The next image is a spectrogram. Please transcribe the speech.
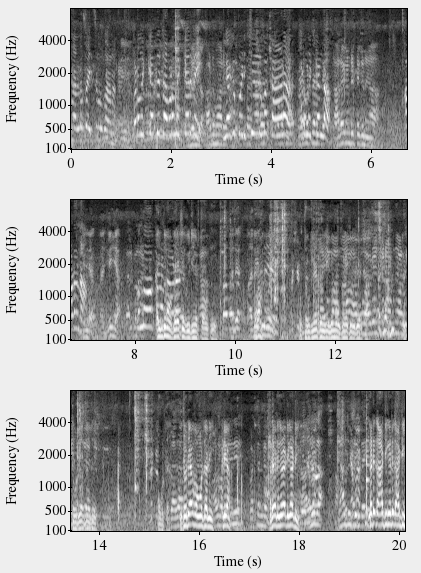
നല്ല അവിടെ നിങ്ങൾക്ക് പിടിച്ചു വരുമ്പോ കാണാം അവിടെ ഒന്ന് നോക്കണം മൊബൈലൊക്കെ വീഡിയോ എടുത്താൽ മതി അത് ഇത് പോയി തൊടിയാത്ത നിങ്ങൾ മൊബൈലേക്ക് വീഡിയോ ഫോൺ കൊടുത്താണ് അറിയാ അറിയാ നിങ്ങൾ കാട്ടി ഇങ്ങോട്ട് കാട്ടി ഇങ്ങോട്ട് കാട്ടി.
